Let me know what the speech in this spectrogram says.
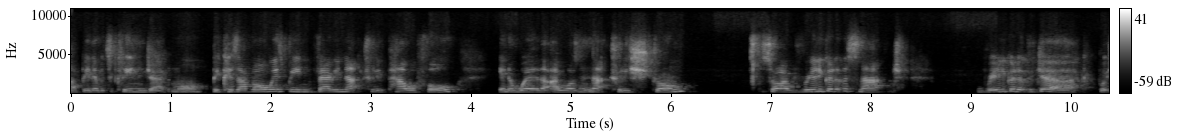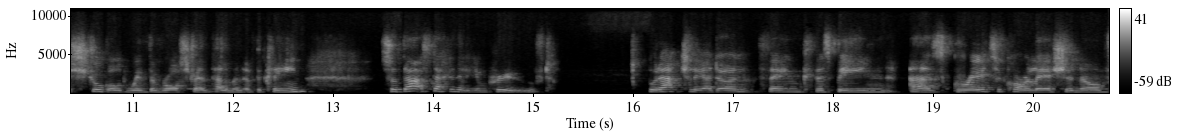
I've been able to clean and jerk more because I've always been very naturally powerful in a way that I wasn't naturally strong. So I was really good at the snatch, really good at the jerk, but struggled with the raw strength element of the clean. So that's definitely improved. But actually, I don't think there's been as great a correlation of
